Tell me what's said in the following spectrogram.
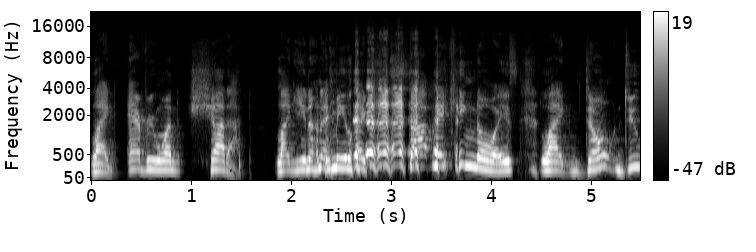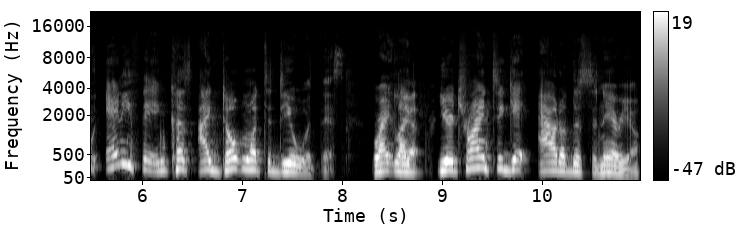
Like everyone, shut up. Like, you know what I mean? Like, stop making noise. Like, don't do anything because I don't want to deal with this. Right? Like, Yeah. you're trying to get out of the scenario.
